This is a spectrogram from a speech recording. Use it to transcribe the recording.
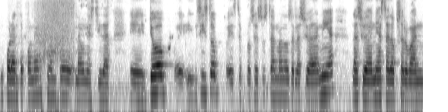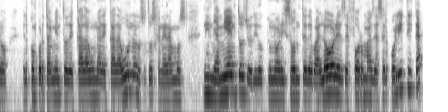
y por anteponer siempre la honestidad. Eh, yo eh, insisto, este proceso está en manos de la ciudadanía, la ciudadanía estará observando el comportamiento de cada una de cada uno, nosotros generamos lineamientos, yo digo que un horizonte de valores, de formas de hacer política,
